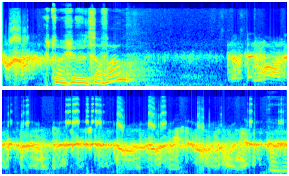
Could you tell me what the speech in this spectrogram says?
Słucham? Kto się wycofał? No ten młody, który Leszek szedł tam z nami ciągnął, nie. Aha,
